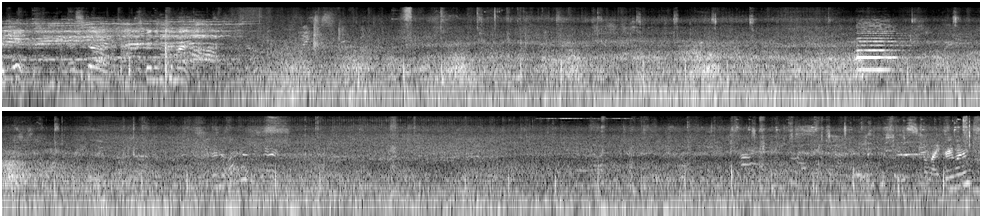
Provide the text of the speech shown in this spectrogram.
Let's go Spending too much. The light gray ones?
